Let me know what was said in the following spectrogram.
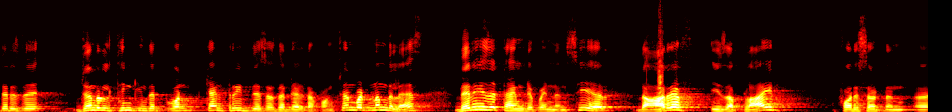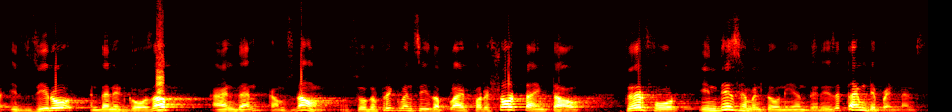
there is a general thinking that one can treat this as a delta function but nonetheless there is a time dependence here the RF is applied for a certain uh, is 0 and then it goes up and then comes down. So the frequency is applied for a short time tau Therefore, in this Hamiltonian there is a time dependence.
